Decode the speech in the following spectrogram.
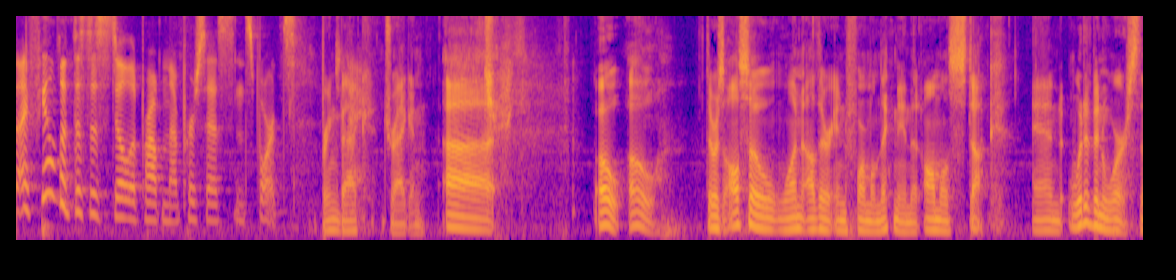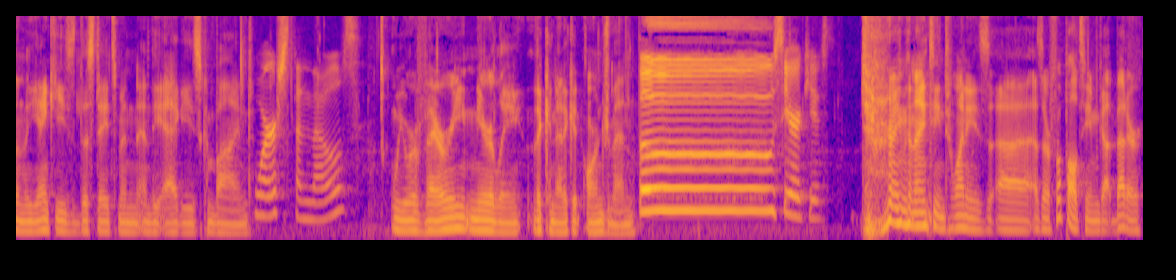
I feel that this is still a problem that persists in sports. Bring back dragon. Uh, oh, oh. There was also one other informal nickname that almost stuck. and would have been worse than the Yankees, the Statesmen, and the Aggies combined. Worse than those. We were very nearly the Connecticut Orangemen. Boo, Syracuse. During the 1920s, uh, as our football team got better,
